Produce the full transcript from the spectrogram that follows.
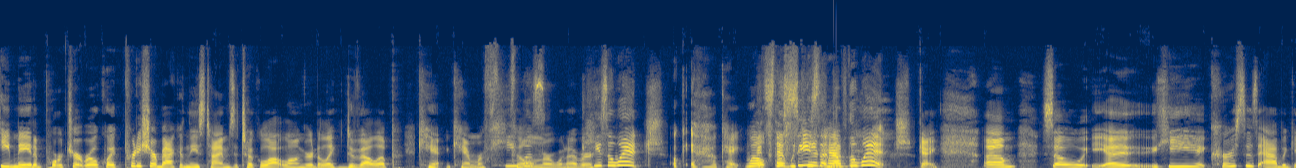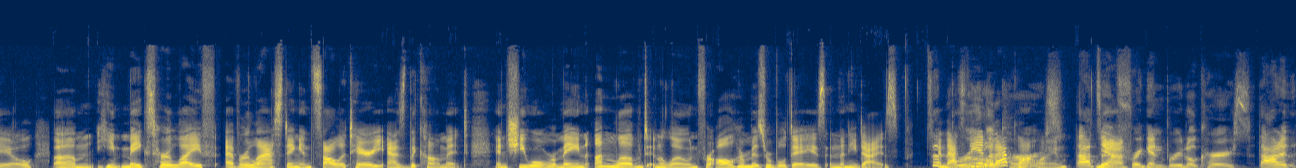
he made a portrait real quick. Pretty sure back in these times it took a lot longer to like develop ca- camera He film was- or whatever. He's a witch. Okay, okay. Well, it's the we season have of the witch. Okay. Um, so uh, he curses Abigail. Um, he makes her life everlasting and solitary as the comet, and she will remain unloved and alone for all her miserable days, and then he dies. And that's the end of that curse. plot line. That's Yeah. a friggin' brutal curse. That is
